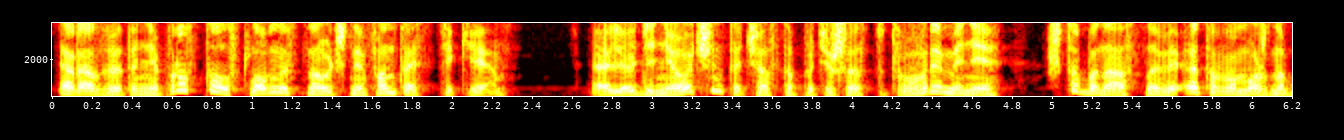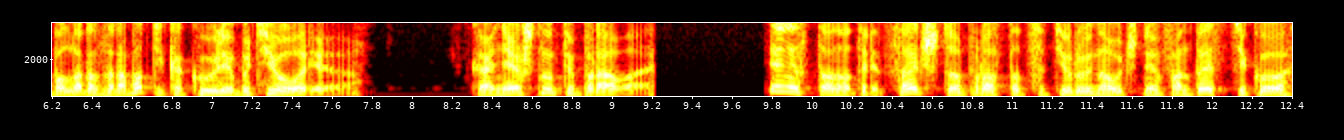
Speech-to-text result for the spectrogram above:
разве это не просто условность научной фантастики? Люди не очень-то часто путешествуют во времени, чтобы на основе этого можно было разработать какую-либо теорию. Конечно, ты права. Я не стану отрицать, что просто цитирую научную фантастику,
